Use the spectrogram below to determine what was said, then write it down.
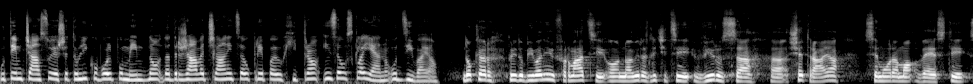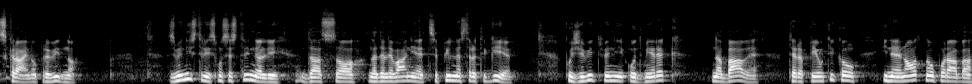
V tem času je še toliko bolj pomembno, da države članice ukrepajo hitro in se usklajeno odzivajo. Dokler pridobivanje informacij o novi različici virusa še traja, se moramo vesti skrajno previdno. Z ministri smo se strinjali, da so nadaljevanje cepilne strategije, poživitveni odmerek, nabave terapevtikov in enotna uporaba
